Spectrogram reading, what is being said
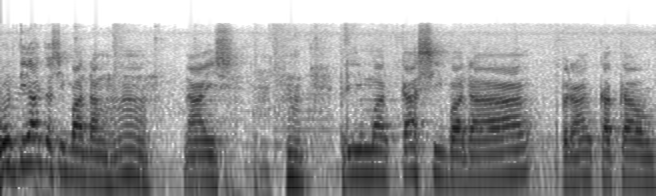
Ulti aja si badang. Hmm, nice. Terima kasih badang. Berangkat kau.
